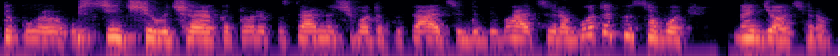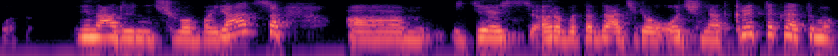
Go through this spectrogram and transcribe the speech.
такой усидчивый человек, который постоянно чего-то пытается, добивается и работает над собой, найдете работу. не надо ничего бояться. Здесь работодатели очень открыты к этому.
